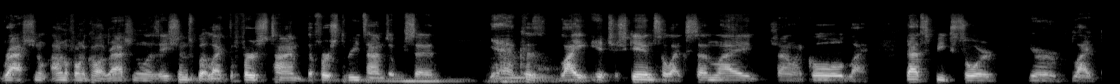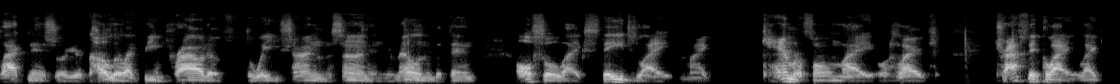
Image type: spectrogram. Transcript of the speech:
rational, I don't know if I want to call it rationalizations, but like the first time, the first three times that we said, yeah, because light hits your skin, so like sunlight, shine like gold, like that speaks toward your like blackness or your color, like being proud of the way you shine in the sun and your melanin, but then also like stage light, like camera phone light, or like traffic light, like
